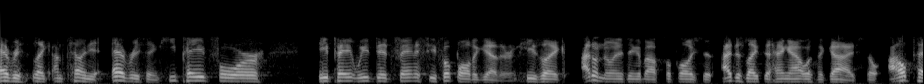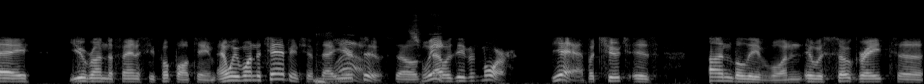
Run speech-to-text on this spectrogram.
every like I'm telling you, everything he paid for he paid we did fantasy football together. And he's like i don't know anything about football. He said i just like to hang out with the guys. So i'll pay you run the fantasy football team. And we won the championship that Wow. year too. So Sweet. that was even more. Yeah but chooch is unbelievable. And it was so great to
